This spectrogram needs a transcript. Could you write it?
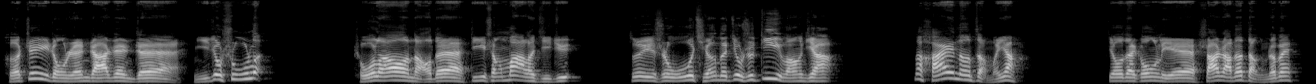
和这种人渣认真，你就输了。除了懊恼的低声骂了几句，最是无情的就是帝王家，那还能怎么样？就在宫里傻傻的等着呗。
